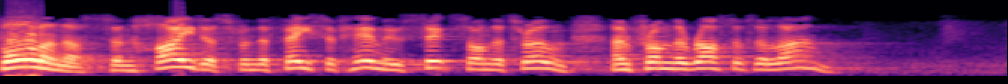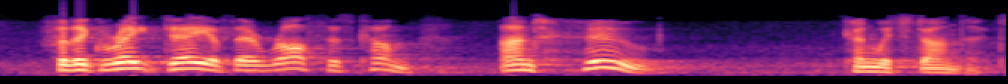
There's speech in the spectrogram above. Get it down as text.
Fall on us and hide us from the face of him who sits on the throne and from the wrath of the Lamb. For the great day of their wrath has come, and who can withstand it?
